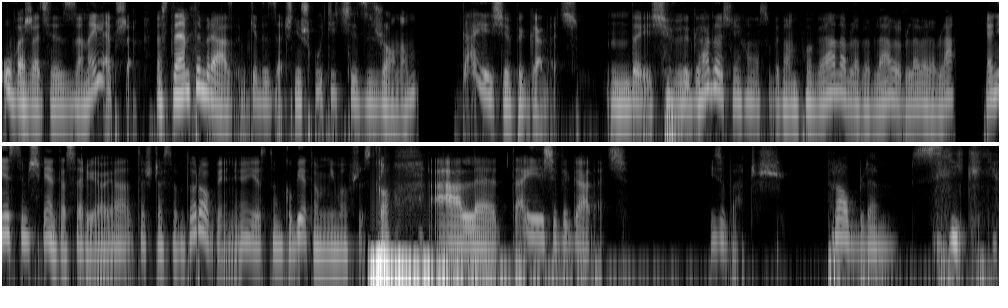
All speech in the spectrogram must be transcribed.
uważacie za najlepsze. Następnym razem, kiedy zaczniesz kłócić się z żoną, daje się wygadać. Daje się wygadać, niech ona sobie tam pogada, bla bla bla bla bla bla. Ja nie jestem święta, serio, ja też czasem to robię, nie? Jestem kobietą mimo wszystko, ale daje się wygadać. I zobaczysz, problem zniknie.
